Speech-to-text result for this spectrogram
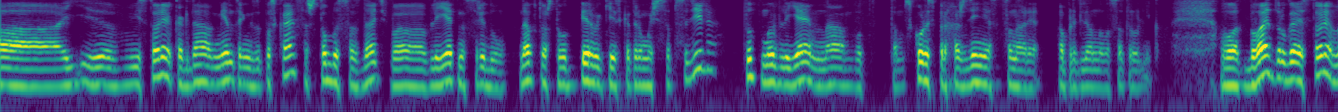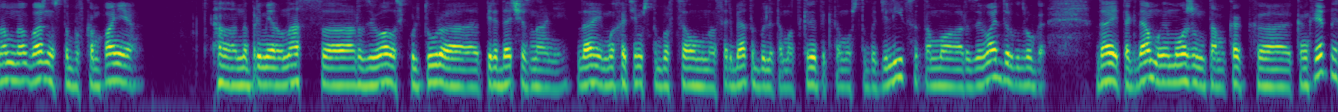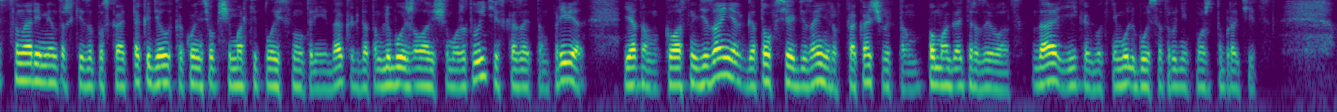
история, когда менторинг запускается, чтобы создать, влиять на среду. Да, потому что вот первый кейс, который мы сейчас обсудили, тут мы влияем на вот, там, скорость прохождения сценария определенного сотрудника. Вот. Бывает другая история, нам важно, чтобы в компании а, например, у нас а, развивалась культура передачи знаний, да, и мы хотим, чтобы в целом у нас ребята были там открыты к тому, чтобы делиться, там, а, развивать друг друга, да, и тогда мы можем там как конкретный сценарий менторский запускать, так и делать какой-нибудь общий маркетплейс внутренний, да, когда там любой желающий может выйти и сказать там, привет, я там классный дизайнер, готов всех дизайнеров прокачивать, там, помогать развиваться, да, и как бы к нему любой сотрудник может обратиться.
